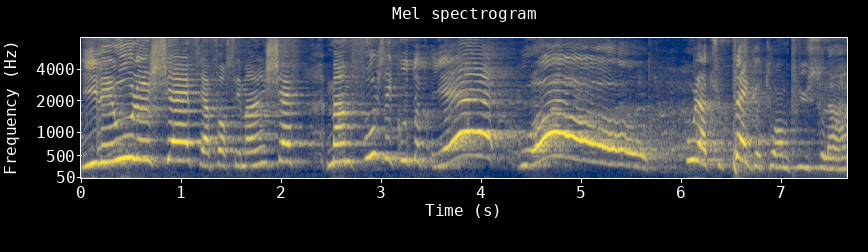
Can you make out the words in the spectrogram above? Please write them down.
Il est où le chef? Il y a forcément un chef. M'en fous, j'écoute. Yeah Wow Oula, tu pègues toi en plus là.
